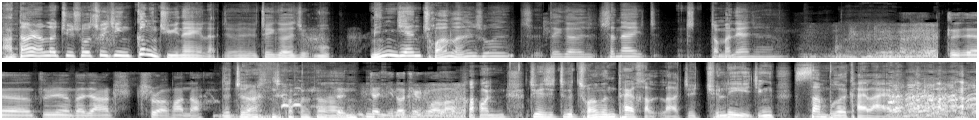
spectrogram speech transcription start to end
啊，当然了，据说最近更局内了，就这个就民间传闻说这个现在怎么的这？最近最近在家吃吃软饭呢？这 这样这这你都听说了？就是这个传闻太狠了，这群里已经散播开来了。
